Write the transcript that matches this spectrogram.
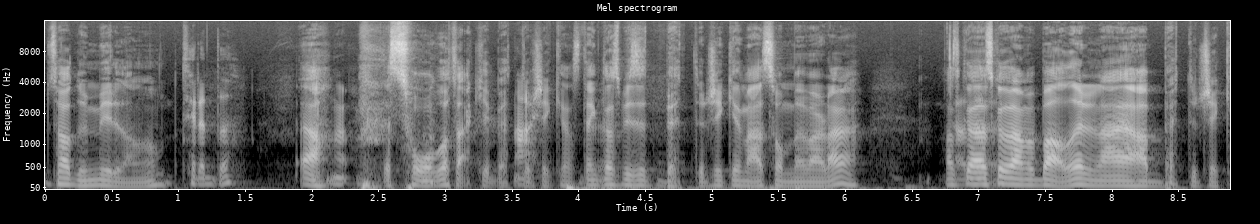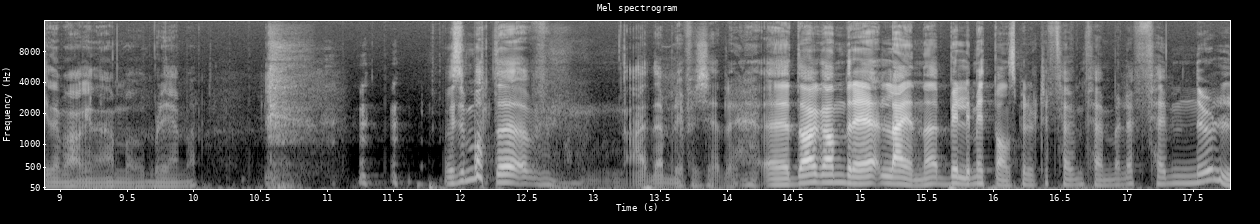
så hadde du myrda noen. Tredje. Ja, Ja. det er Så godt er ikke butter chicken. Altså. Tenk deg å spise butter chicken hver sommer hver dag. Skal, skal du være med på Eller Nei, jeg har butter chicken i magen. Jeg må bli hjemme. Hvis vi måtte Nei, det blir for kjedelig. Eh, Dag André Leine, billig midtbanespiller til 5-5 eller 5-0.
